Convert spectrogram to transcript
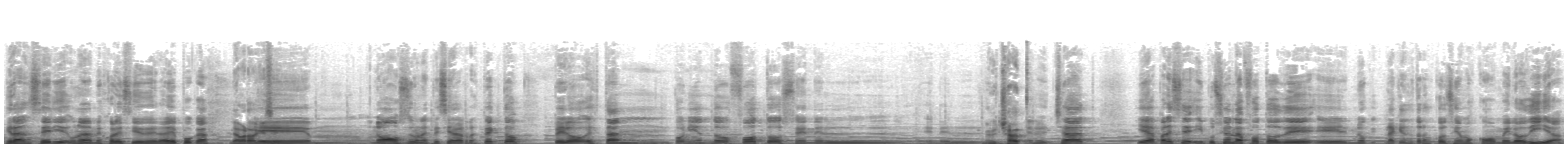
Gran serie, una de las mejores series de la época. La verdad que Eh, No vamos a hacer una especial al respecto, pero están poniendo fotos en el, en el, En el chat. en el chat y aparece y pusieron la foto de eh, la que nosotros conocíamos como Melodía,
